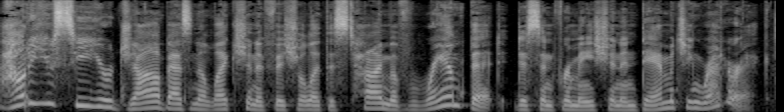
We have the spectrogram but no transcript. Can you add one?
How do you see your job as an election official at this time of rampant disinformation and damaging rhetoric?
